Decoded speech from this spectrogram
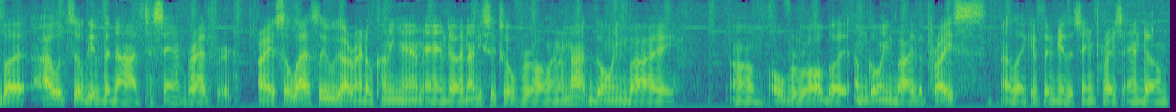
But I would still give the nod to Sam Bradford. Alright, so lastly we got Randall Cunningham and uh, 96 overall, and I'm not going by um, overall, but I'm going by the price, uh, like if they're near the same price, and um,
